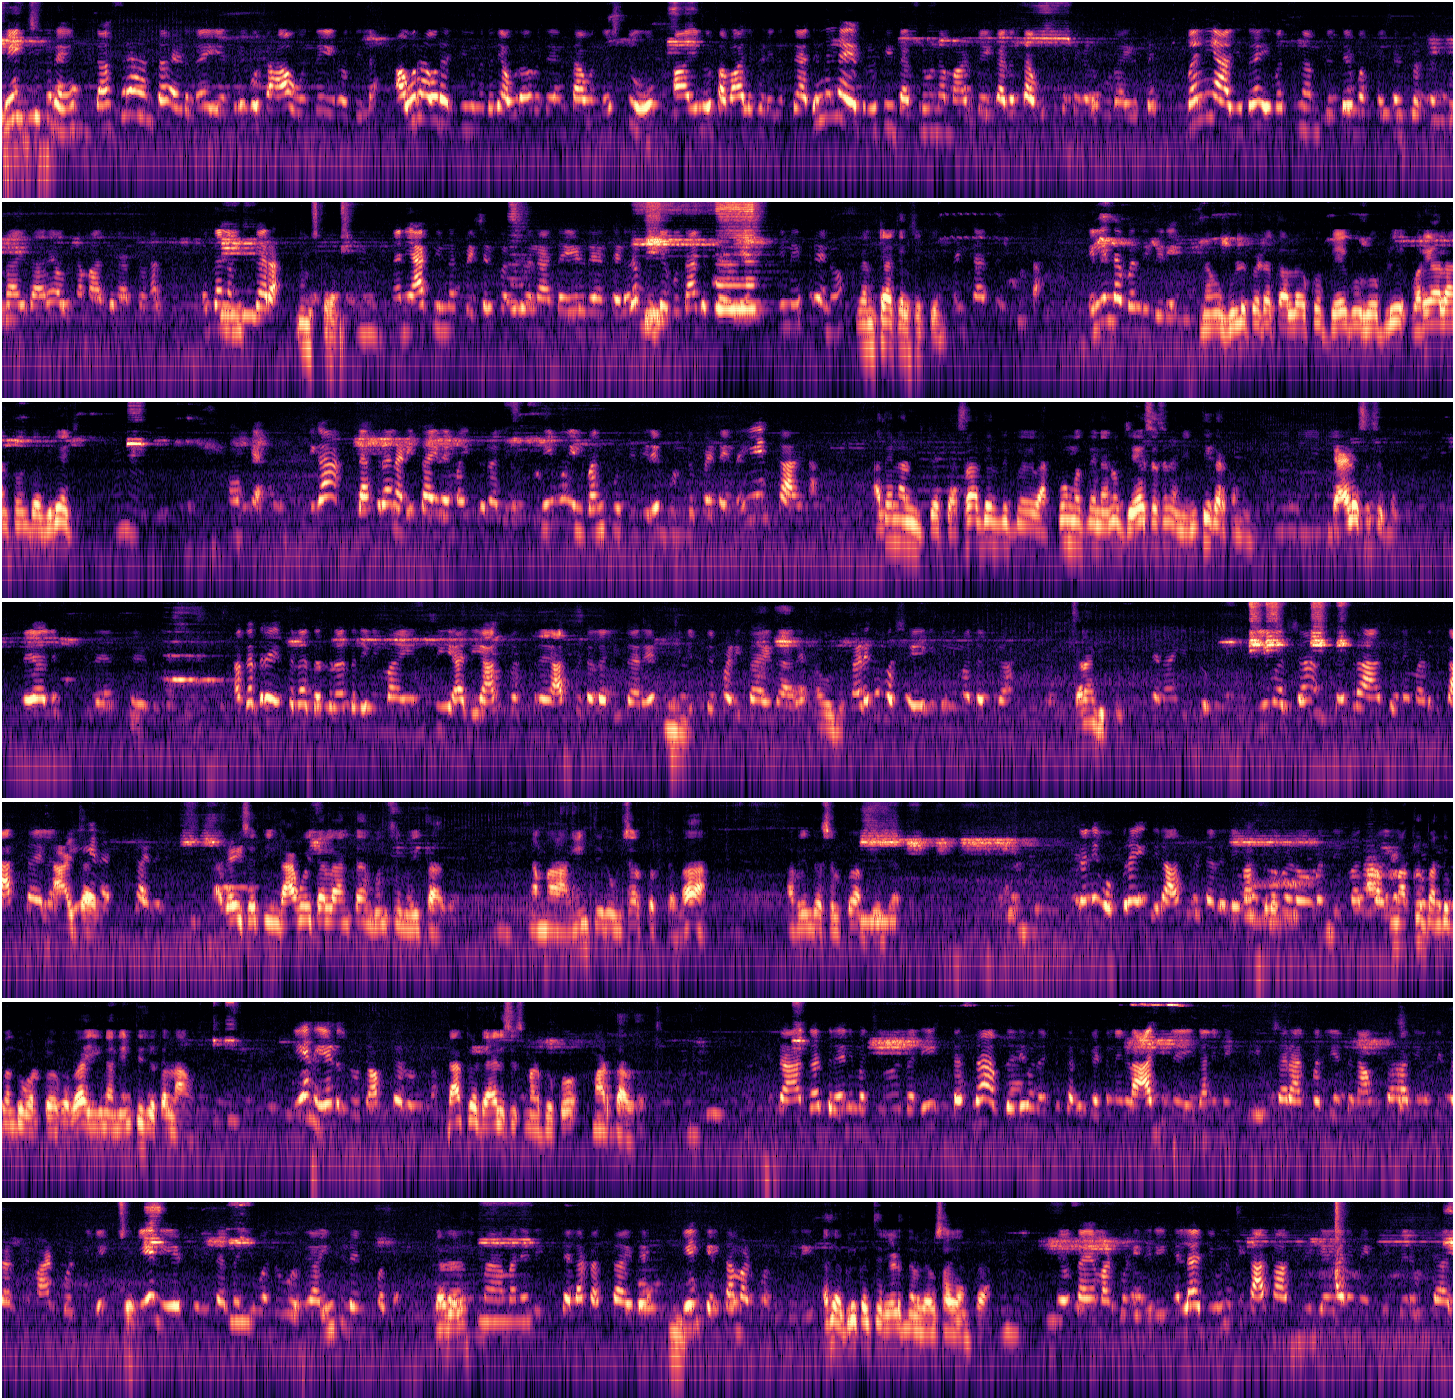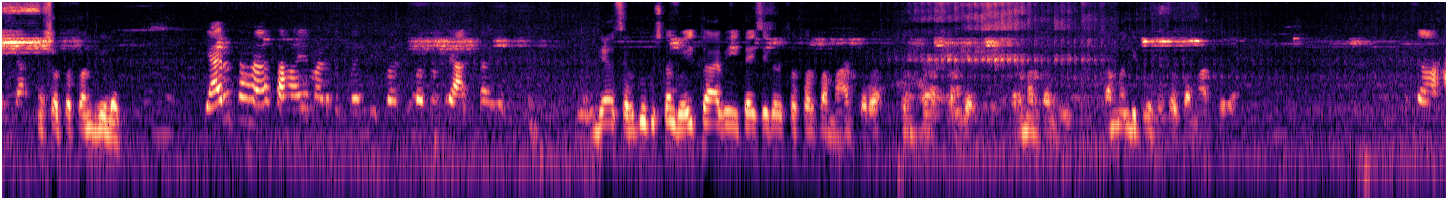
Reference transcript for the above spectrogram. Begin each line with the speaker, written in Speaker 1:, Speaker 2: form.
Speaker 1: ವೀಕ್ಷಕರೇ ದಸರಾ ಅಂತ ಹೇಳಿದ್ರೆ ಎಲ್ರಿಗೂ ಸಹ ಒಂದೇ ಇರೋದಿಲ್ಲ. ಅವರವರ ಜೀವನದಲ್ಲಿ ಅವರವರದೇ ಅಂತ ಒಂದಷ್ಟು ಆ, ಏನು ಸವಾಲುಗಳಿರುತ್ತೆ. ಅದನ್ನೆಲ್ಲ ಎದುರಿಸಿ ದಸರಾವನ್ನ ಮಾಡಬೇಕಾದಂತ ಅವಶ್ಯಕತೆಗಳು ಕೂಡ ಇರುತ್ತೆ. ಬನ್ನಿ ಆಗಿದ್ರೆ ಇವತ್ತು ನಮ್ ಜೊತೆ ಒಬ್ಬ ಸ್ಪೆಷಲ್ ಪರ್ಸನ್ ಕೂಡ ಇದ್ದಾರೆ. ಅವ್ರನ್ನ ಮಾತನಾಡೋಣ ಅಕ್ಕ ನಮಸ್ಕಾರ.
Speaker 2: ನಮಸ್ಕಾರ.
Speaker 1: ನಾನು ಯಾಕೆ ನಿನ್ನ ಸ್ಪೆಷಲ್ ಪರ್ಸನ್ ಅಂತ ಹೇಳಿದೆ ಅಂತ ಹೇಳಿದ್ರೆ ಮುಂದೆ ಗೊತ್ತಾಗುತ್ತೆ. ನಿಮ್ಮ ಹೆಸರೇನು?
Speaker 2: ವೆಂಕಟಾ ಅಂತ.
Speaker 1: ಎಲ್ಲಿಂದ ಬಂದಿದ್ದೀರಿ?
Speaker 2: ನಾವು ಗುಳ್ಳಿಪೇಟೆ ತಾಲೂಕು ಬೇಗೂರು ಹೋಬ್ಳಿ ವರೆಯಾಲ ಅಂತ ಒಂದು ವಿಲೇಜ್.
Speaker 1: ಓಕೆ. ಈಗ ದಸರಾ ನಡೀತಾ ಇದೆ ಮೈಸೂರಲ್ಲಿ. ನೀವು ಇಲ್ಲಿ ಬಂದು ಕೂತಿದ್ದೀರಿ ಗುಂಡ್ಲುಪೇಟೆಯಿಂದ ಏನ್ ಕಾರಣ?
Speaker 2: ಅದೇ ನಾನು ದಸರಾ ಅದಕ್ಕೂ ಮೊದಲೇ ನಾನು ಜೆ ಎಸ್ ಎಸ್ ನನ್ನ ಹೆಂಡತಿ ಕರ್ಕೊಂಬಂದೆ. ಡಯಾಲಿಸಿಸ್ ಬಂದೆ
Speaker 1: ಡಯಾಲಿಸಿಸ್ ಇದೆ ಅಂತ ಹೇಳಿದ್ರೆ. ಹಾಗಾದ್ರೆ ಈ ಸಲ ದಸರಾದಲ್ಲಿ ನಿಮ್ಮ ಹೆಂಡತಿ ಅಲ್ಲಿ ಆಸ್ಪತ್ರೆ ಹಾಸ್ಪಿಟಲ್ ಅಲ್ಲಿ ಇದ್ದಾರೆ. ಚಿಕಿತ್ಸೆ ಪಡಿತಾ ಇದ್ದಾರೆ.
Speaker 2: ಹೌದು.
Speaker 1: ಕಳೆದ ವರ್ಷ ಹೇಗಿತ್ತು ನಿಮ್ಮ ದಸರಾ?
Speaker 2: ಚೆನ್ನಾಗಿತ್ತು.
Speaker 1: ಈ ವರ್ಷ ದಸರಾ ಆಚರಣೆ ಮಾಡೋದಕ್ಕೆ ಆಗ್ತಾ ಇಲ್ಲ.
Speaker 2: ಆಯ್ತಾ
Speaker 1: ಏನ್ ಅನಿಸ್ತಾ ಇದೆ
Speaker 2: ಅದೇ ಈ ಸತಿ ಹಿಂಗೆ ಆಗೋಯ್ತಲ್ಲ ಅಂತ ಮನಸ್ಸು ನೋಯ್ತಾ ಇದೆ. ನಮ್ಮ ಹೆಂಡತಿಗೆ ಹುಷಾರು ತಪ್ಪಲ್ಲ ಅದರಿಂದ ಸ್ವಲ್ಪ ಬೇಜಾರು.
Speaker 1: ಈಗ ನೀವು ಒಬ್ಬರೇ ಇದ್ದೀರಾ ಹಾಸ್ಪಿಟಲ್ ಅಲ್ಲಿ? ಮಕ್ಕಳುಗಳು ಬಂದಿಲ್ವಾ? ಅಥವಾ
Speaker 2: ಮಕ್ಕಳು ಬಂದು ಬಂದು ಹೊರಟೋಗವ. ಈಗ ನನ್ನ ಹೆಂಡತಿ ಜೊತೆ ನಾವು.
Speaker 1: ಏನ್ ಹೇಳಿದ್ರು ಡಾಕ್ಟರ್
Speaker 2: ಡಾಕ್ಟರ್ ಡಯಾಲಿಸಿಸ್ ಮಾಡಬೇಕು ಮಾಡ್ತಾವ್ರೆ
Speaker 1: ಹಾಗಾದ್ರೆ ನಿಮ್ಮ ಜೀವನದಲ್ಲಿ ದಸರಾ ಹಬ್ಬದಲ್ಲಿ ಒಂದಷ್ಟು ಕಹಿ ಘಟನೆಗಳಾಗಿದೆ ಈಗ ನಿಮ್ಮ ಹೆಂಡತಿ ಹುಷಾರಾಗಿ ಬರ್ಲಿ ಅಂತ ನಾವು ಸಹ ದೇವರಲ್ಲಿ ಪ್ರಾರ್ಥನೆ ಮಾಡ್ಕೊಳ್ತೀವಿ. ಏನ್ ಹೇಳ್ತೀರಿ ಸರ್ ಈ ಒಂದು ಇನ್ಸಿಡೆಂಟ್ ಬಗ್ಗೆ? ನಿಮ್ಮ ಮನೇಲಿ ಇಷ್ಟೆಲ್ಲ ಕಷ್ಟ ಇದೆ. ಏನ್ ಕೆಲಸ ಮಾಡ್ಕೊಂಡಿದ್ದೀರಿ?
Speaker 2: ಅದೇ ಅಗ್ರಿಕಲ್ಚರ್ ಹೇಳಿದ್ಮೇಲೆ ವ್ಯವಸಾಯ ಅಂತ.
Speaker 1: ವ್ಯವಸಾಯ ಮಾಡ್ಕೊಂಡಿದ್ದೀರಿ. ಎಲ್ಲಾ ಜೀವನಕ್ಕೆ ಕಾಸು ಆಗ್ತಿದೆಯಾ? ಈಗ ನಿಮ್ಮ ಹೆಂಡತಿ ಬೇರೆ ಹುಷಾರಿಲ್ಲ.
Speaker 2: ಸ್ವಲ್ಪ ತೊಂದ್ರೆ ಇಲ್ಲ
Speaker 1: ಯಾರು ಸಹ ಸಹಾಯ ಮಾಡೋದಕ್ಕೆ ಬಂದಿಲ್ವಾ ತುಂಬಾ ತೊಂದರೆ ಆಗ್ತಾ ಇದೆ?
Speaker 2: ಹಂಗೆ ಸರಕು ಕಿಸ್ಕೊಂಡು ಹೋಯ್ತಾವಿ ಹಿತೈಸಿಗಳು ಸ್ವಲ್ಪ ಸ್ವಲ್ಪ ಮಾಡ್ತಾರೆ. ಸ್ವಲ್ಪ ಹಂಗೆ ಮಾಡ್ಕೊಂಡು ಸಂಬಂಧಿಕರು ಸ್ವಲ್ಪ ಮಾಡ್ತಾರೆ.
